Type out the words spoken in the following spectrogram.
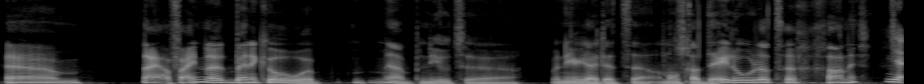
Ehm, nou ja, fijn. Dan ben ik heel eh, ja, benieuwd eh, wanneer jij dit eh, aan ons gaat delen, hoe dat eh, gegaan is. Ja.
